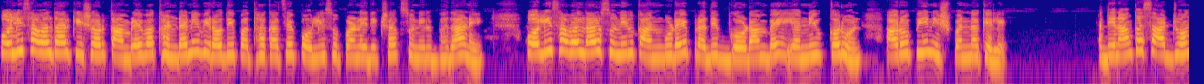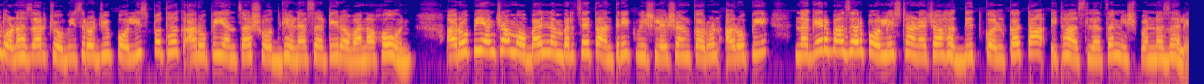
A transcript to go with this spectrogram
पोलीस हवालदार किशोर कांबळे व खंडणी विरोधी पथकाचे पोलीस उपनिरीक्षक सुनील भदाणे पोलीस हवालदार सुनील कानगुडे प्रदीप गोडांबे यांनी करून आरोपी निष्पन्न केले. दिनांक सात जून दोन हजार चोवीस रोजी पोलीस पथक आरोपी यांचा शोध घेण्यासाठी रवाना होऊन आरोपी यांच्या मोबाईल नंबरचे तांत्रिक विश्लेषण करून आरोपी नगेर बाजार पोलीस ठाण्याच्या हद्दीत कोलकाता इथं असल्याचं निष्पन्न झाले.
